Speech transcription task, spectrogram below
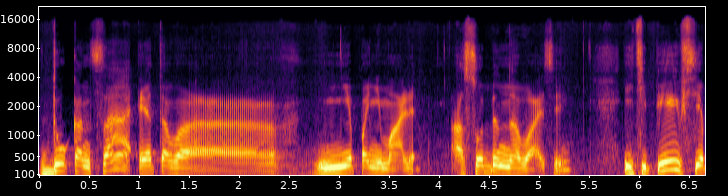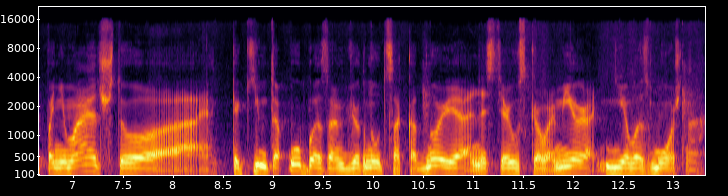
До конца этого не понимали, особенно в Азии. И теперь все понимают, что а, каким-то образом вернуться к одной реальности русского мира невозможно.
